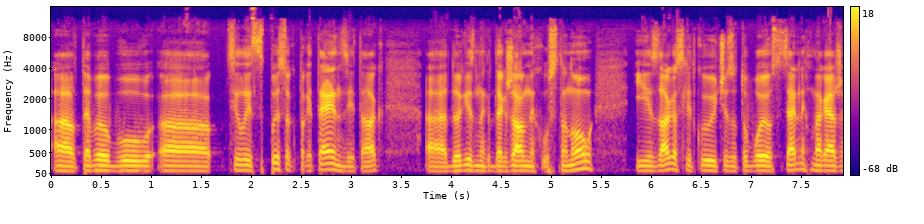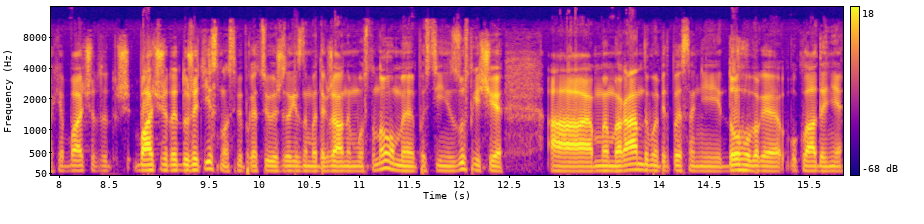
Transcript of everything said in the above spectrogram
в тебе був цілий список претензій так, до різних державних установ. І зараз, слідкуючи за тобою у соціальних мережах, я бачу, бачу, що ти дуже тісно співпрацюєш з різними державними установами, постійні зустрічі, меморандуми підписані, договори укладені.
